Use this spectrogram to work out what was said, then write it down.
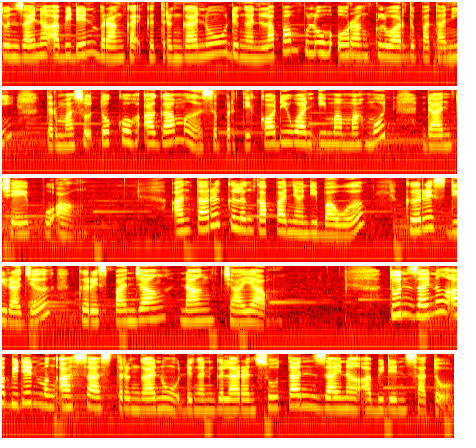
Tun Zainal Abidin berangkat ke Terengganu dengan 80 orang keluarga Patani termasuk tokoh agama seperti Qadi Wan Imam Mahmud dan Che Puang. Antara kelengkapan yang dibawa, keris diraja, keris panjang Nang Cayam. Tun Zainal Abidin mengasas Terengganu dengan gelaran Sultan Zainal Abidin I.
